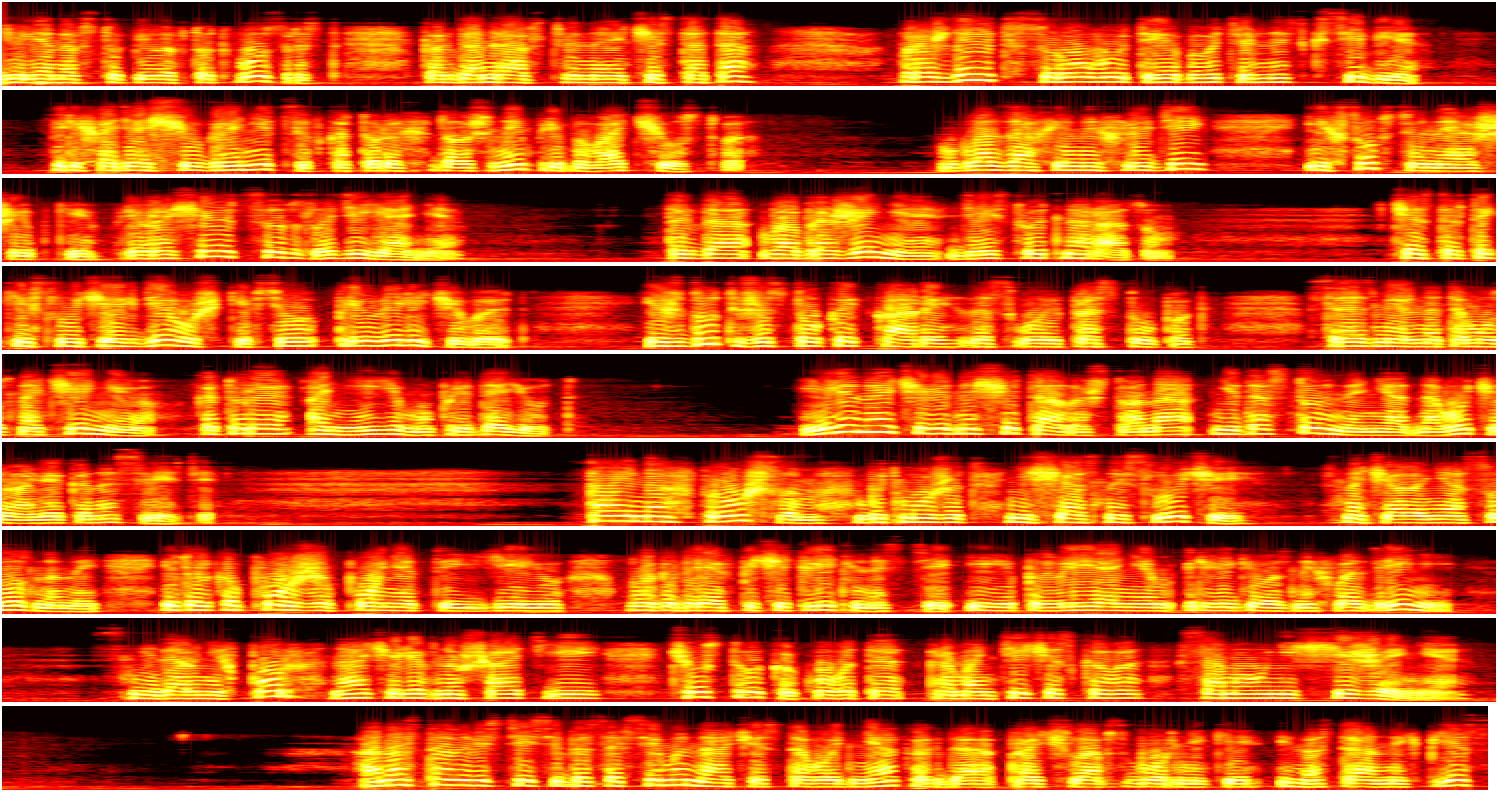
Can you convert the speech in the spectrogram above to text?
Елена вступила в тот возраст, когда нравственная чистота порождает суровую требовательность к себе, переходящую границы, в которых должны пребывать чувства. В глазах иных людей их собственные ошибки превращаются в злодеяния. Тогда воображение действует на разум. Часто в таких случаях девушки все преувеличивают и ждут жестокой кары за свой проступок, соразмерно тому значению, которое они ему придают. Елена, очевидно, считала, что она недостойна ни одного человека на свете. Тайна в прошлом, быть может, несчастный случай, сначала неосознанный и только позже понятый ею благодаря впечатлительности и под влиянием религиозных воззрений, с недавних пор начали внушать ей чувство какого-то романтического самоуничтожения. Она стала вести себя совсем иначе с того дня, когда прочла в сборнике иностранных пьес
